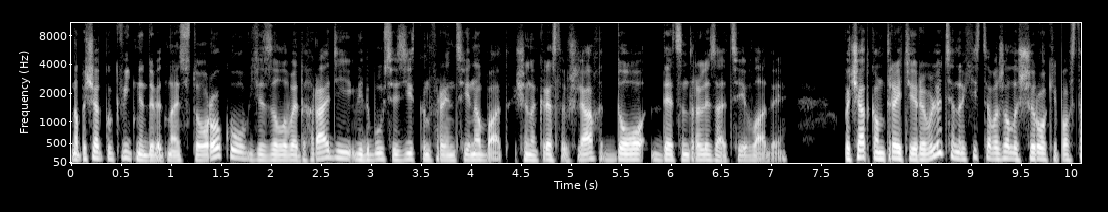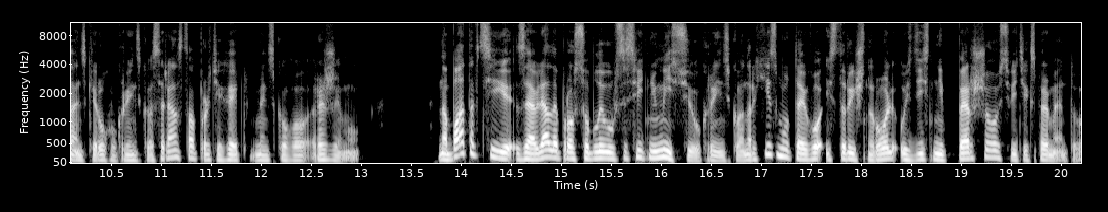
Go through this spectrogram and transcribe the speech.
На початку квітня 19-го року в Єзелеветграді відбувся з'їзд конференції Набат, що накреслив шлях до децентралізації влади. Початком третьої революції анархісти вважали широкий повстанський рух українського селянства проти гетьманського режиму. Набатовці заявляли про особливу всесвітню місію українського анархізму та його історичну роль у здійсненні першого в світі експерименту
